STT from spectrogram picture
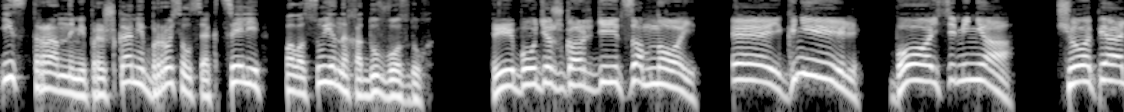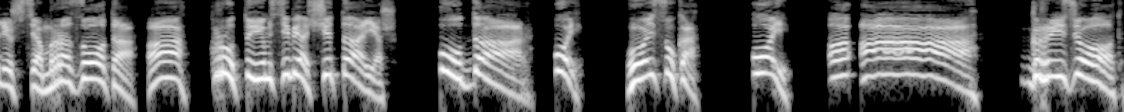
и странными прыжками бросился к цели, полосуя на ходу воздух. «Ты будешь гордиться мной! Эй, гниль! Бойся меня! Чё пялишься, мразота, а? Крутым себя считаешь! Удар! Ой! Ой, сука! Ой! А-а! Грызет!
